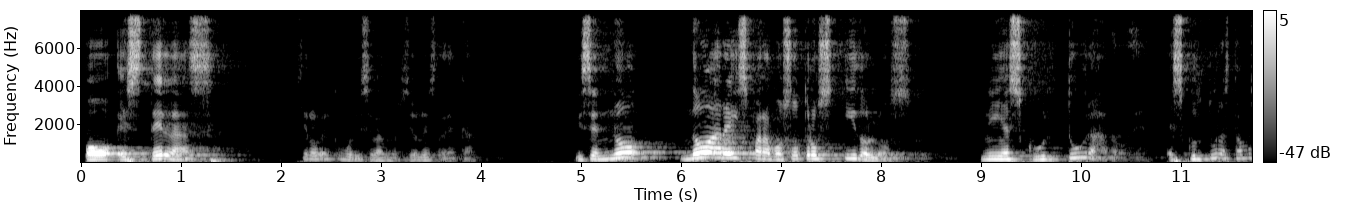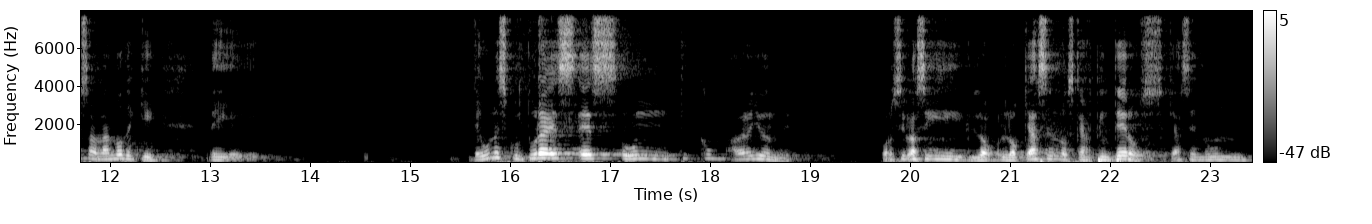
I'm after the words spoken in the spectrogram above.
o estelas, quiero ver cómo dice la versión esta de acá. Dice, no, no haréis para vosotros ídolos, ni escultura, brother. Escultura, estamos hablando de que, de, de una escultura es, es un, a ver, ayúdenme por decirlo así, lo, que hacen los carpinteros, que hacen un...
